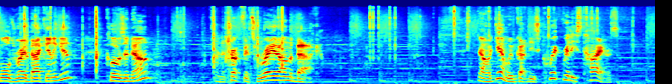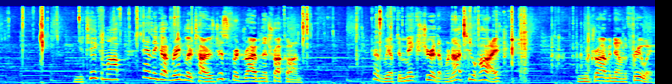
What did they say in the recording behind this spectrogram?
Folds right back in again, close it down, and the truck fits right on the back. Now again, we've got these quick release tires. And you take them off, and they got regular tires just for driving the truck on. Because we have to make sure that we're not too high when we're driving down the freeway.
